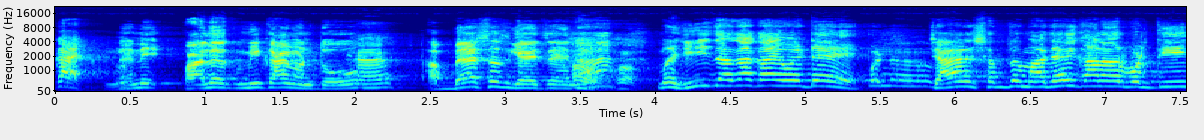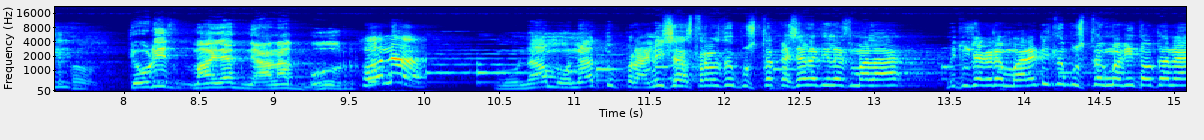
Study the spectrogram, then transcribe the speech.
काय? नाही नाही पालक मी काय म्हणतो? हा? अभ्यासच घ्यायचा आहे हो, ना हो. मग ही जागा काय वाईट आहे? पण, अं, चार शब्द माझ्याही कानावर पडतील. हो. तेवढीच माझ्या ज्ञानात भूर. हो ना. मोना मोना तू प्राणीशास्त्राचं पुस्तक कशाला दिलंस मला? मी तुझ्याकडे मराठीचं पुस्तक मागितलं होतं ना.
